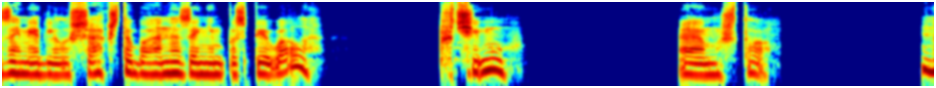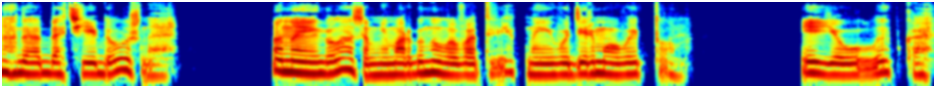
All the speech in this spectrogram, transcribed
замедлил шаг, чтобы она за ним поспевала? Почему? Эм, что? Надо отдать ей должное. Она и глазом не моргнула в ответ на его дерьмовый тон. Ее улыбка,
